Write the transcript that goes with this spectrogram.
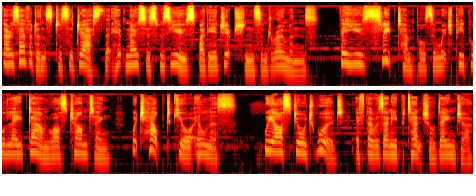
There is evidence to suggest that hypnosis was used by the Egyptians and Romans. They used sleep temples in which people laid down whilst chanting, which helped cure illness. We asked George Wood if there was any potential danger.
